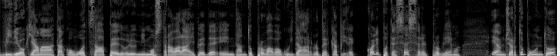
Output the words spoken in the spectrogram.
videochiamata con WhatsApp dove lui mi mostrava l'iPad e intanto provavo a guidarlo per capire quale potesse essere il problema. E a un certo punto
